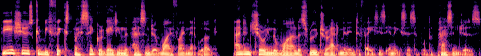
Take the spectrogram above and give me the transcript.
The issues can be fixed by segregating the passenger Wi Fi network and ensuring the wireless router admin interface is inaccessible to passengers.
